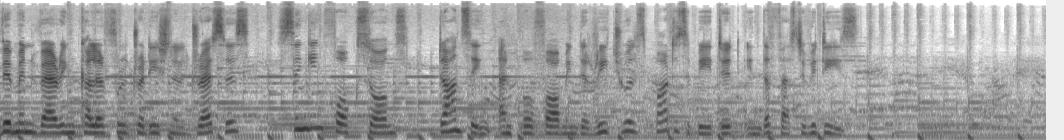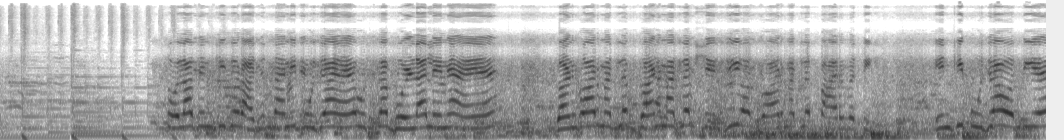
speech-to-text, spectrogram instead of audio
Women wearing colorful traditional dresses, singing folk songs, dancing, and performing the rituals participated in the festivities. सोलह दिन की जो राजस्थानी पूजा है उसका गोल्डा लेने आए हैं गणगौर मतलब गण मतलब शिव जी और गौर मतलब पार्वती इनकी पूजा होती है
